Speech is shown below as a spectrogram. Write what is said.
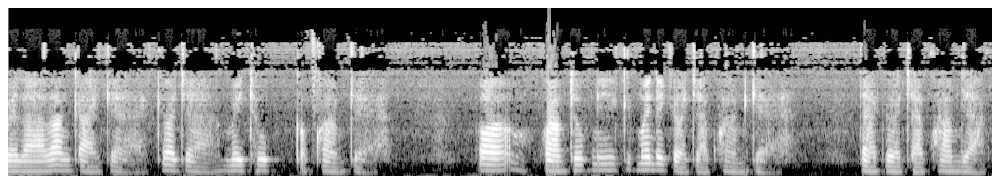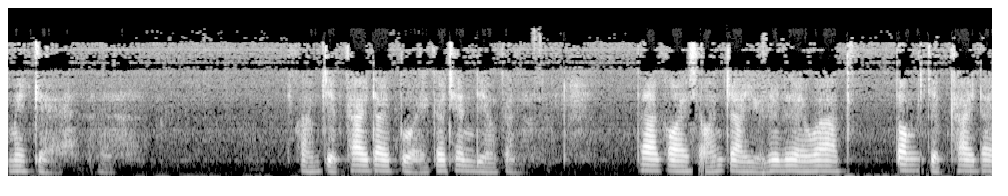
เวลาร่างกายแก่ก็จะไม่ทุกข์กับความแก่ เพราะความทุกข์นี้ไม่ได้เกิดจากความแก่ แต่เกิดจากความอยากไม่แก่ ความเจ็บไข้ได้ป่วยก็เช่นเดียวกัน ถ้าคอยสอนใจอยู่เรื่อย ๆ ว่าต้องเจ็บไข้ได้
